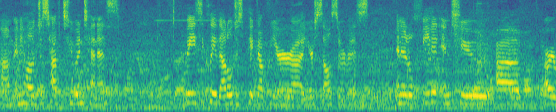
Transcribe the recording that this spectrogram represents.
um, and he'll just have two antennas. Basically that'll just pick up your uh, your cell service and it'll feed it into uh, our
